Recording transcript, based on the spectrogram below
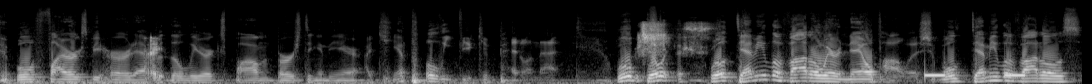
Will fireworks be heard after the lyrics bomb bursting in the air? I can't believe you can bet on that. Will Bill, will Demi Lovato wear nail polish? Will Demi Lovato's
